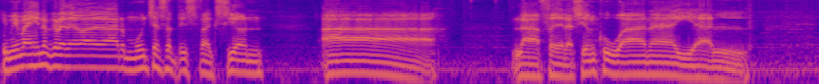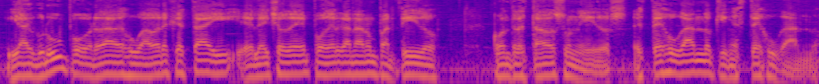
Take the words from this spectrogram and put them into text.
Y me imagino que le deba dar mucha satisfacción a la Federación Cubana y al y al grupo, ¿verdad?, de jugadores que está ahí, el hecho de poder ganar un partido contra Estados Unidos, esté jugando quien esté jugando.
